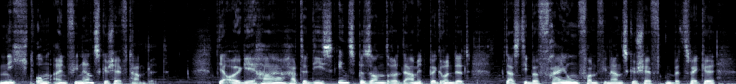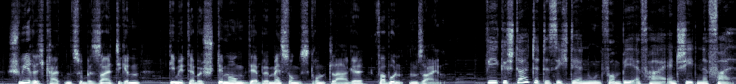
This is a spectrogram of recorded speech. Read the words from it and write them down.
nicht um ein Finanzgeschäft handelt. Der EuGH hatte dies insbesondere damit begründet, dass die Befreiung von Finanzgeschäften bezwecke, Schwierigkeiten zu beseitigen, die mit der Bestimmung der Bemessungsgrundlage verbunden seien. Wie gestaltete sich der nun vom BFH entschiedene Fall?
